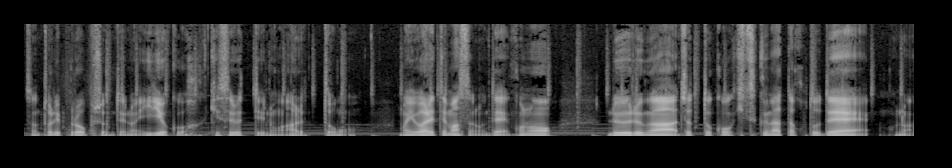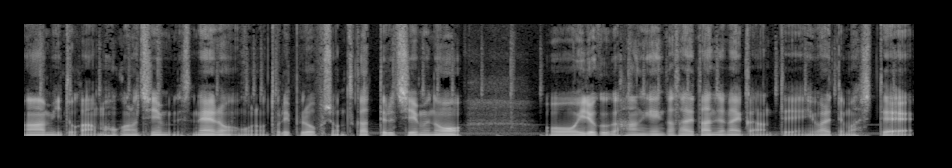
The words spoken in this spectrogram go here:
そのトリプルオプションっていうのは威力を発揮するっていうのがあるとまあ、言われてますので、このルールがちょっとこうきつくなったことで、このアーミーとか、まあ、他のチームですね、のこのトリプルオプション使ってるチームの威力が半減化されたんじゃないかなんて言われてまして、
